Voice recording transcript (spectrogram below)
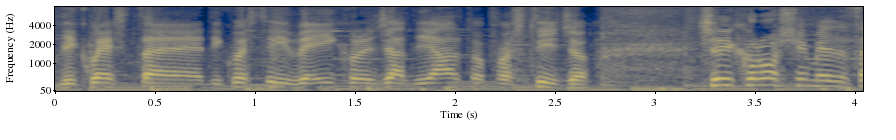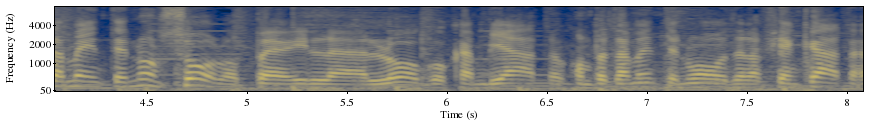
di, queste, di questi veicoli già di alto prestigio, si riconosce immediatamente non solo per il logo cambiato, completamente nuovo della fiancata,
